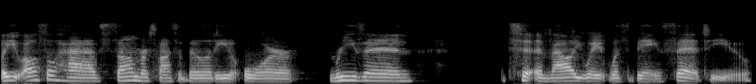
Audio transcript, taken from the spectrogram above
but you also have some responsibility or reason to evaluate what's being said to you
